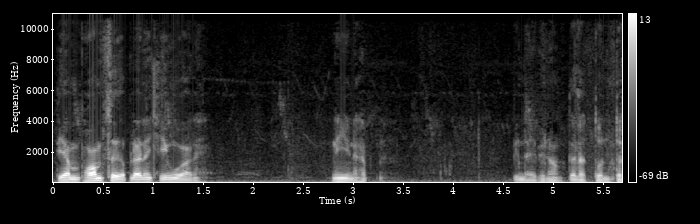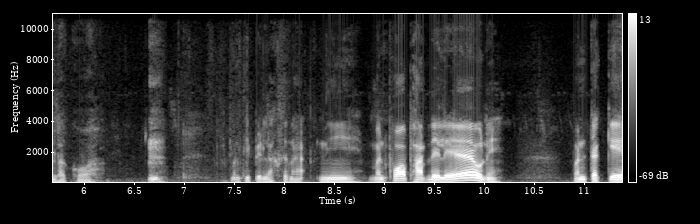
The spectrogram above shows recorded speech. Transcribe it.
เตรียมพร้อมเสิร์ฟแล้วในขี้งัวนี่นี่นะครับ เป็นไงพี่น้องแต่ละตนแต่ละกอมันที่เป็นลักษณะนี่ มันพอผัดได้แล้วนี่ มันจะแก่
